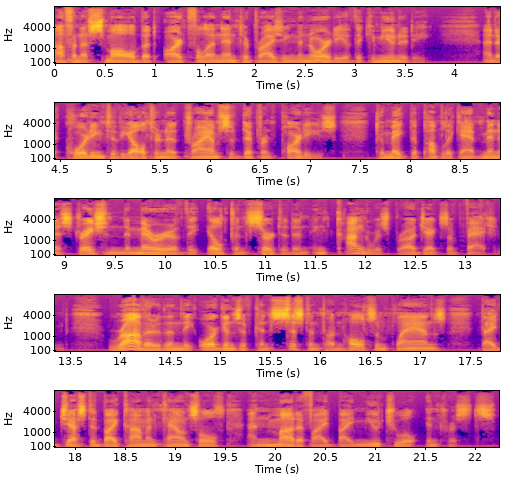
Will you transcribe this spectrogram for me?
often a small but artful and enterprising minority of the community and according to the alternate triumphs of different parties, to make the public administration the mirror of the ill concerted and incongruous projects of fashion, rather than the organs of consistent unwholesome plans, digested by common councils and modified by mutual interests.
